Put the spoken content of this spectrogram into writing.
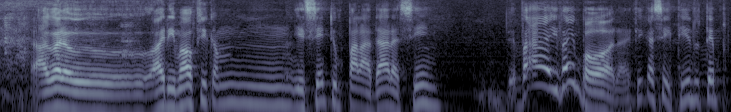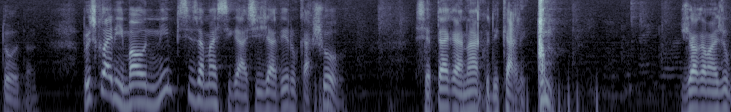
Agora, o, animal fica. Hum, ele sente um paladar assim, vai vai embora, fica sentindo o tempo todo. Por isso que o animal nem precisa mais cigarro. Você já viu no cachorro? Você pega naco de carne, joga mais um.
